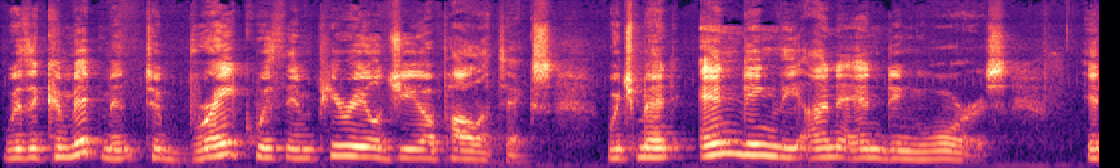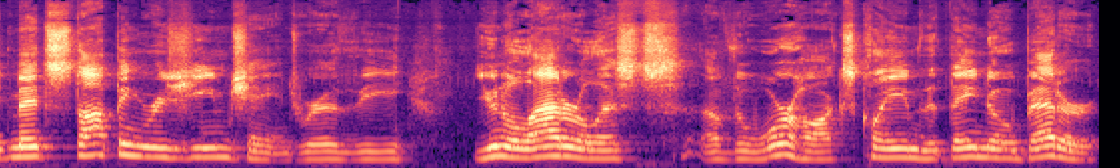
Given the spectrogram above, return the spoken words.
with a commitment to break with imperial geopolitics, which meant ending the unending wars. It meant stopping regime change, where the unilateralists of the war hawks claim that they know better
